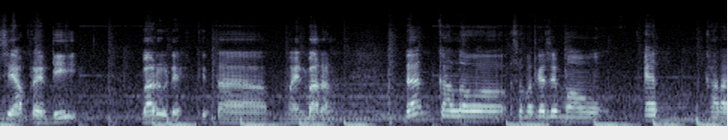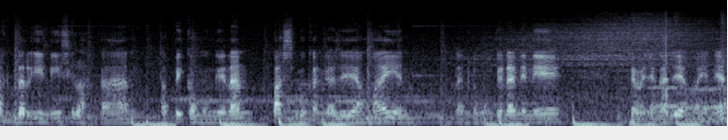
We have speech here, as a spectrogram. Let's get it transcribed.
siap ready baru deh kita main bareng. Dan kalau sobat KJ mau add karakter ini silahkan. Tapi kemungkinan pas bukan KJ yang main. Dan kemungkinan ini ceweknya KJ yang main ya.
